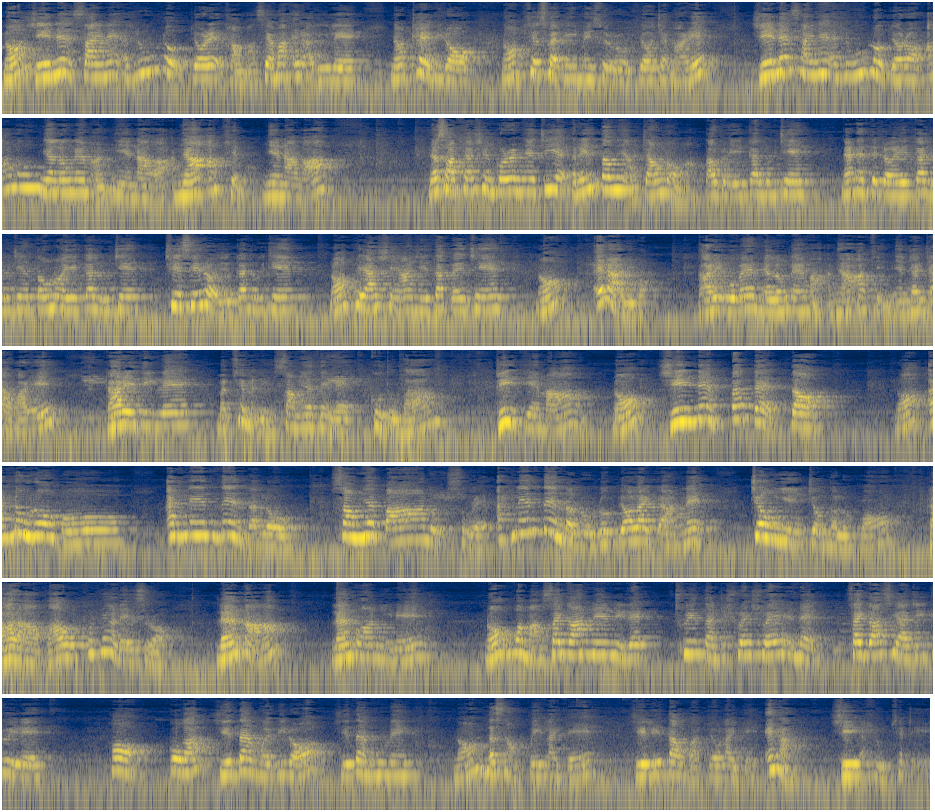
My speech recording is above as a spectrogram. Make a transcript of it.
နော်ရေနဲ့ဆိုင်နဲ့အလှလို့ပြောတဲ့အခါမှာဆရာမအဲ့ဒါလေးလဲနော်ထည့်ပြီးတော့နော်ဖြစ်ဆွဲပြီးမိတ်ဆွေတို့ပြောချင်ပါတယ် ရေနဲ့ဆိုင်နဲ့အလှလို့ပြောတော့အားလုံးမျက်လုံးထဲမှာမြင်တာကအများအဖြစ်မြင်တာကမြတ်စွာဘုရားရှင်ကိုရမြတ်ကြီးရဲ့တရင်300အကြောင်းတော်မှာတောက်တော်ရေကတ်လူချင်းနတ်နဲ့တတော်ရေကတ်လူချင်းသုံးတော်ရေကတ်လူချင်းခြေဆေးတော်ရေကတ်လူချင်းနော်ဘုရားရှင်အားရေတပ်ပဲချင်းနော်အဲ့ဒါတွေပေါ့ဒါတွေကိုပဲမျက်လုံးထဲမှာအများအဖြစ်မြင်တတ်ကြပါတယ်ဒါတွေဒီလဲမဖြစ်မနေဆောင်ရွက်တဲ့ကုသိုလ်ပါဒီအပြင်မှာနော်ရေနဲ့ပတ်သက်သော နော်အလှတို့ကိုအလင်းသင့်တယ်လို့ဆောင်ရွက်ပါလို့ဆိုရဲအလင်းသင့်တယ်လို့လို့ပြောလိုက်တာနဲ့ကြုံရင်ကြုံတယ်လို့ပေါ့ဒါကဘာကိုဖွင့်ပြလဲဆိုတော့လမ်းမှာလမ်းသွားနေတယ်နော်ဥပမာစိုက်ကားနင်းနေတဲ့ချွေးတန်ရွှဲရွှဲနဲ့စိုက်ကားဆရာကြီးတွေ့တယ်ဟောကိုကရေတန့်ဝယ်ပြီးတော့ရေတန့်မှုလေးနော်လက်ဆောင်ပေးလိုက်တယ်ရေလေးတောက်ပါပြောလိုက်တယ်အဲ့ဒါရေအလှဖြစ်တယ်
